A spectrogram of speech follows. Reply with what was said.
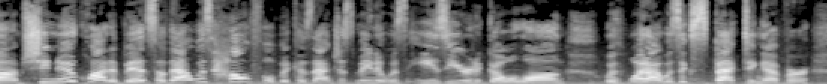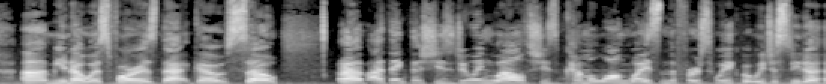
Um, she knew quite a bit, so that was helpful because that just made it was easier to go along with what I was expecting of her, um, you know, as far as that goes. So, um, I think that she's doing well. She's come a long ways in the first week, but we just need to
